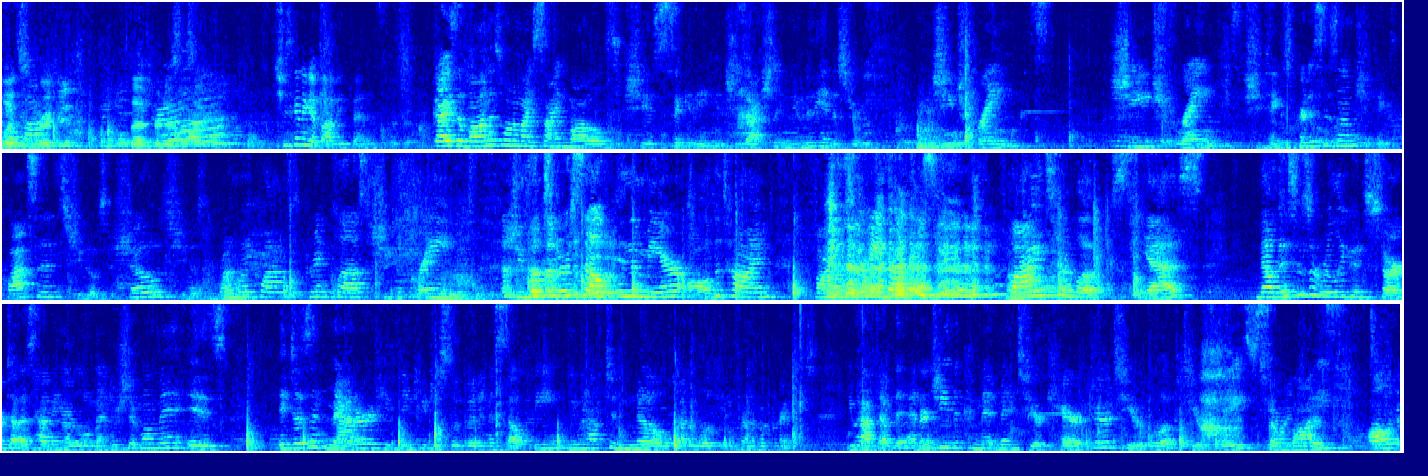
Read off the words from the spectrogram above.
looks crooked. Hold that for just a second. She's gonna get bobby pins. Guys, Yvonne is one of my signed models. She is sickening, and she's actually new to the industry. She trains. She trains. She takes criticism. She takes classes. She goes to shows. She does runway class, print class. She trains. She looks at herself in the mirror all the time. Finds her finds her looks. Yes. Now this is a really good start to us having our little mentorship moment. Is it doesn't matter if you think you just look good in a selfie. You have to know how to look in front of a print. You have to have the energy, the commitment to your character, to your look, to your face, to your body, all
